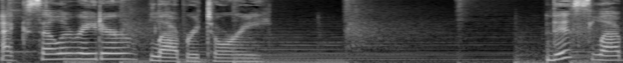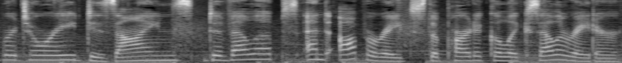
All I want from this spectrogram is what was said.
Accelerator Laboratory This laboratory designs, develops, and operates the particle accelerator,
